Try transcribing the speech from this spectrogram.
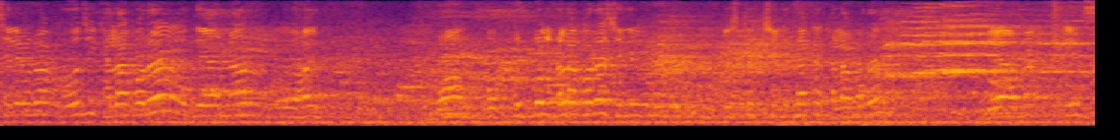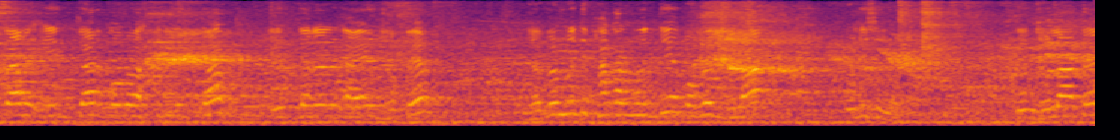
ছেলেরা রোজই খেলা করে দিয়ে হয় ফুটবল খেলা করে ছেলেগুলো ছেলে থাকে খেলা করে। দিয়ে আপনার ঈদগার ঈদগার গরু আসছিল ঈদগার। ঈদগারের গায়ে ঝোপে ঝোপের মধ্যে ফাঁকার মধ্যে বড় ঝোলা পড়েছিল। এই ঝোলাতে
